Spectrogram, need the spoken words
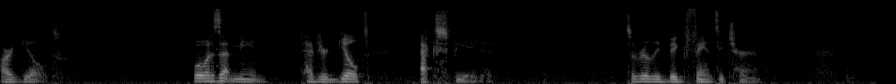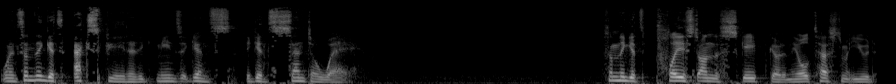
our guilt. Well, what does that mean? To have your guilt expiated. It's a really big, fancy term. When something gets expiated, it means it gets, it gets sent away. Something gets placed on the scapegoat. In the Old Testament, you would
